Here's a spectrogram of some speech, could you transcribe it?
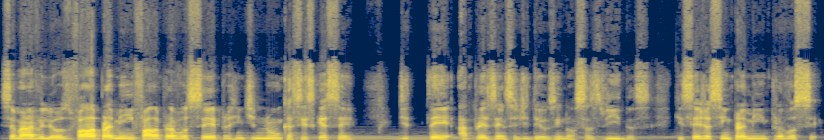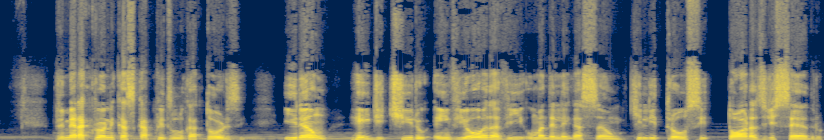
Isso é maravilhoso. Fala para mim, fala para você, para a gente nunca se esquecer de ter a presença de Deus em nossas vidas. Que seja assim para mim e para você. 1 Crônicas, capítulo 14. Irão, rei de Tiro, enviou a Davi uma delegação que lhe trouxe toras de cedro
